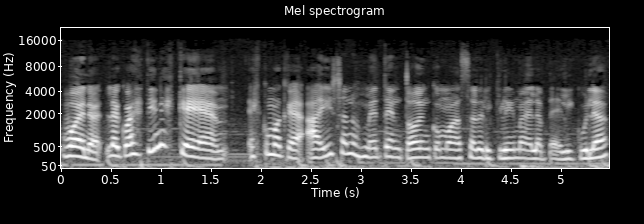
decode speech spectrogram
Bueno, la cuestión es que es como que ahí ya nos meten todo en cómo va a ser el clima de la película.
